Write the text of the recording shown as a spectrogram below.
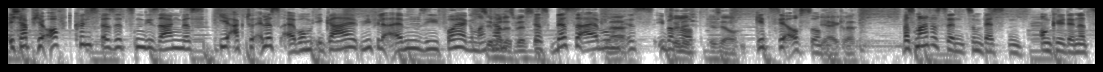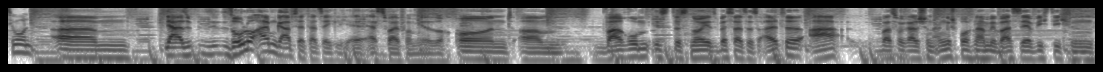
Ich habe hier oft Künstler sitzen, die sagen, dass ihr aktuelles Album, egal wie viele Alben sie vorher gemacht haben, das Beste. das beste Album Klar, ist überhaupt. Natürlich, ist ja auch. Geht's dir auch so? Ja, klar. Was macht es denn zum besten Onkel der Nation? Ähm, ja, also Soloalben gab es ja tatsächlich äh, erst zwei von mir so. Und ähm, warum ist das neue jetzt besser als das alte? A, was wir gerade schon angesprochen haben, mir war es sehr wichtig, einen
